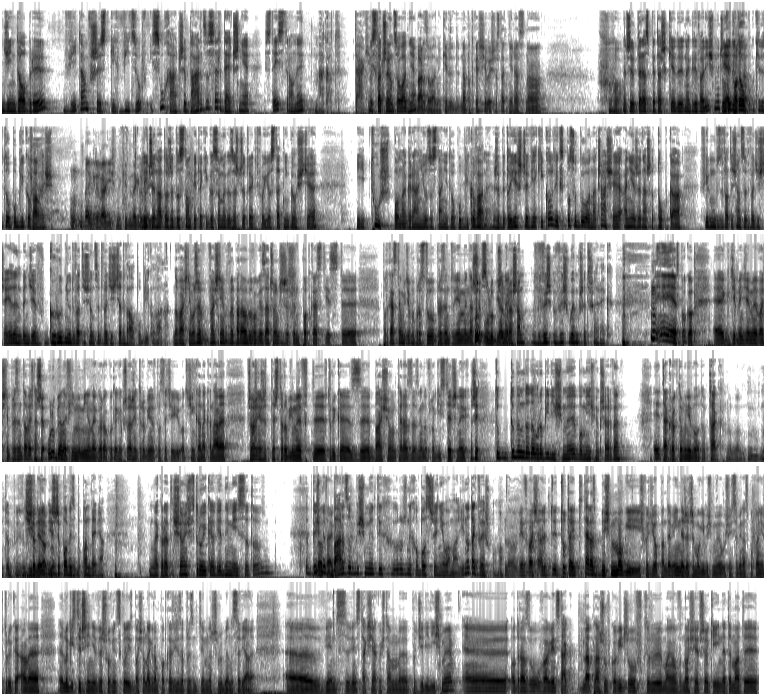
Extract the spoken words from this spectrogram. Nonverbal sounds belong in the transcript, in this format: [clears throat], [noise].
Dzień dobry, witam wszystkich widzów i słuchaczy bardzo serdecznie z tej strony Magot. Tak jest. Wystarczająco ładnie? Bardzo ładnie. Kiedy na podcaście byłeś ostatni raz na... Fuh. Znaczy teraz pytasz, kiedy nagrywaliśmy, czy Nie, kiedy, to, kiedy to opublikowałeś? [laughs] Nagrywaliśmy, kiedy nagrywaliśmy. Liczę na to, że dostąpię takiego samego zaszczytu jak twoi ostatni goście i tuż po nagraniu zostanie to opublikowane. Żeby to jeszcze w jakikolwiek sposób było na czasie, a nie, że nasza topka filmów z 2021 będzie w grudniu 2022 opublikowana. No właśnie, może właśnie wypadałoby w ogóle zacząć, że ten podcast jest e, podcastem, gdzie po prostu prezentujemy nasze Ups, ulubione... Przepraszam, wysz, wyszłem przed szereg. Nie, nie, nie, spoko. E, Gdzie będziemy właśnie prezentować nasze ulubione filmy minionego roku. Tak jak przeważnie to robimy w postaci odcinka na kanale. Przeważnie, że też to robimy w, w trójkę z Basią, teraz ze względów logistycznych. Znaczy, tu, tu bym dodał, robiliśmy, bo mieliśmy przerwę. E, Tak, rok temu nie było to. Tak. No bo... To, Dziwny rok był. jeszcze powiedz, bo pandemia. No akurat siąść w trójkę w jednym miejscu, to byśmy No tak. bardzo byśmy tych różnych obostrzeń nie łamali. No tak wyszło. No. No więc właśnie, ale tutaj teraz byśmy mogli, jeśli chodzi o pandemię, inne rzeczy, moglibyśmy usiąść sobie na spokojnie w trójkę, ale logistycznie nie wyszło, więc z kolei z Basią nagram podcast, gdzie zaprezentujemy nasze ulubione seriale. E, więc, więc tak się jakoś tam e, podzieliliśmy. E, od razu uwaga, więc tak, dla planszówkowiczów, którzy mają w nosie wszelkie inne tematy,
